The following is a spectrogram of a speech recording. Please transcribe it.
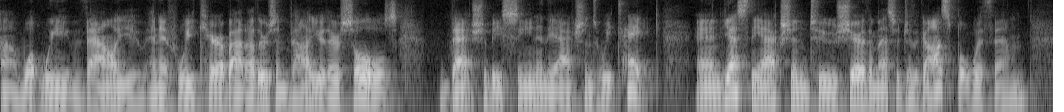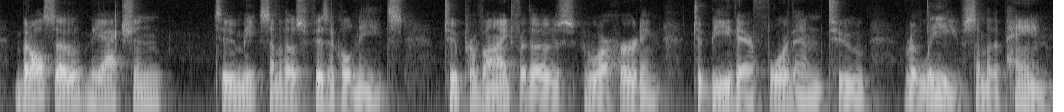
uh, what we value. And if we care about others and value their souls, that should be seen in the actions we take. And yes, the action to share the message of the gospel with them, but also the action to meet some of those physical needs, to provide for those who are hurting, to be there for them, to relieve some of the pain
